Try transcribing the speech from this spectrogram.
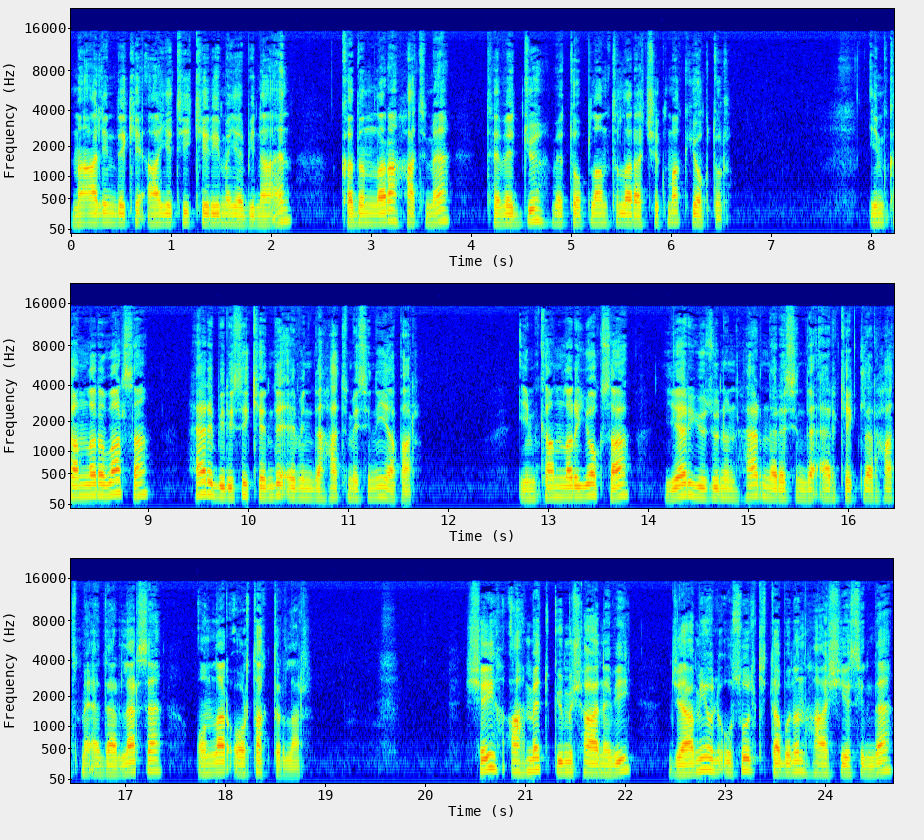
Mealindeki ayeti kerimeye binaen, kadınlara hatme, teveccüh ve toplantılara çıkmak yoktur. İmkanları varsa, her birisi kendi evinde hatmesini yapar. İmkanları yoksa, yeryüzünün her neresinde erkekler hatme ederlerse, onlar ortaktırlar. Şeyh Ahmet Gümüşhanevi, Camiül Usul kitabının haşiyesinde,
